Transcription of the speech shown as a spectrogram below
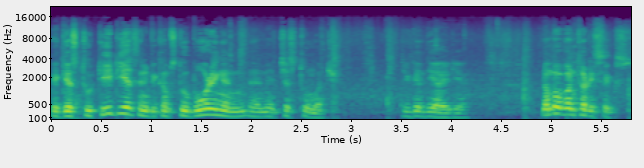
it gets too tedious and it becomes too boring and, and it's just too much. You get the idea. Number 136.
